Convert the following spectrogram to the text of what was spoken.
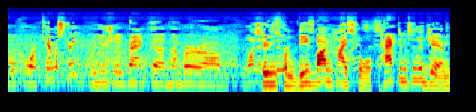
Uh, for chemistry, we're usually ranked uh, number um, one Students from Wiesbaden High School packed into the gym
